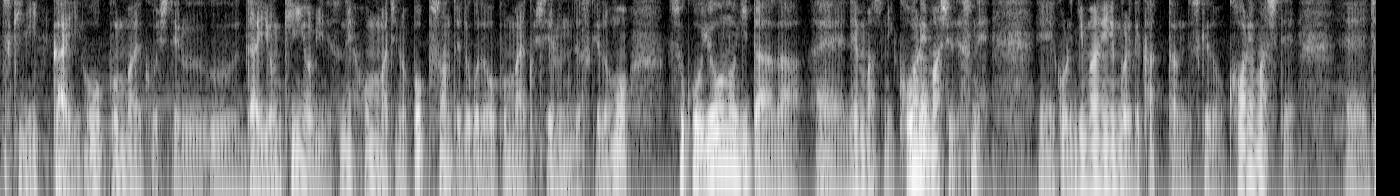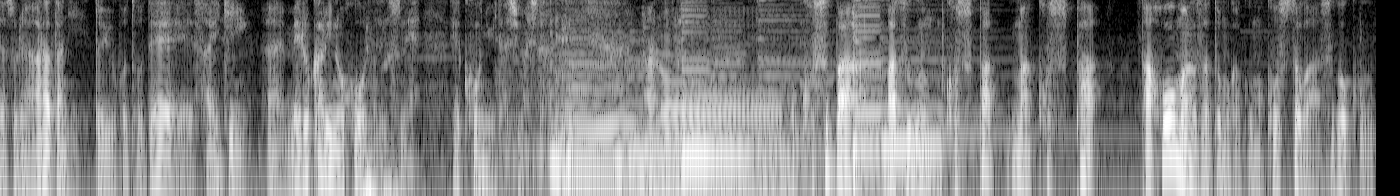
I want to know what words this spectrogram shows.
月に1回オープンマイクをしてる第4金曜日ですね、本町のポップさんというところでオープンマイクしてるんですけども、そこ用のギターが、えー年末に壊れましてですね、えーこれ2万円ぐらいで買ったんですけど、壊れまして、えーじゃあそれ新たにということで、え最近、はいメルカリの方でですね、えー購入いたしました。あのもうコスパ抜群、コスパ、まあコスパ、パフォーマンスはともかくもコストがすごく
